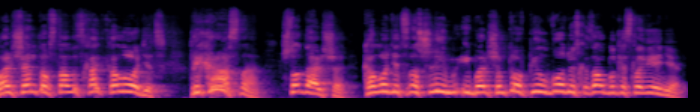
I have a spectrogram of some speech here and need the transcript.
Большемтов стал искать колодец. Прекрасно. Что дальше? Колодец нашли, и Большемтов пил воду и сказал благословение.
